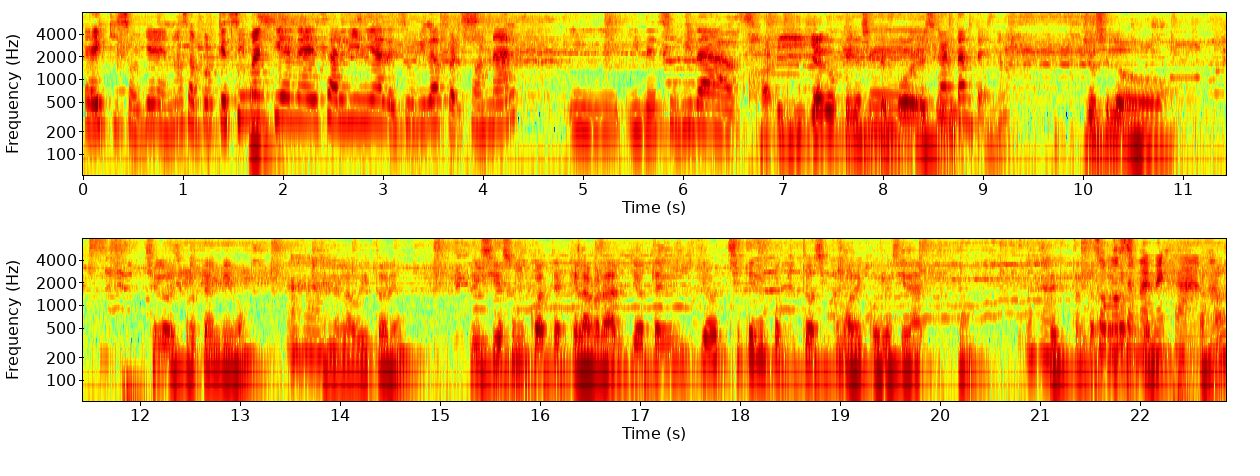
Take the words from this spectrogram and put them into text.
X o Y, ¿no? O sea, porque sí mantiene esa línea de su vida personal y, y de su vida... y, algo que yo sí te puedo decir... Cantante, ¿no? Yo sí lo, sí lo disfruté en vivo, en el auditorio. Y sí es un cuate que la verdad yo, ten, yo sí tiene un poquito así como de curiosidad, ¿no? Ajá. De tantas ¿Cómo se maneja? Ajá.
